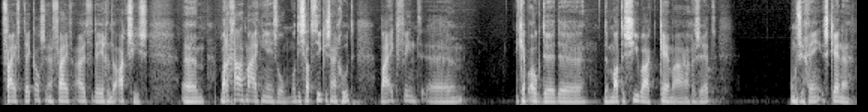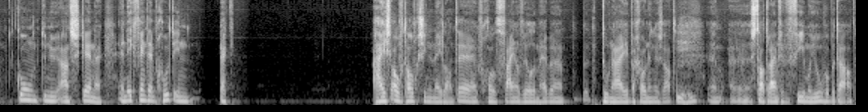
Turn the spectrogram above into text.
Vijf tackles en vijf uitverdedigende acties. Ehm, maar daar gaat het me eigenlijk niet eens om. Want die statistieken zijn goed. Maar ik vind... ehm, ik heb ook de, de, de Matesiwa cam aangezet. Om zich heen scannen. Continu aan het scannen. En ik vind hem goed in... Kijk, hij is over het hoofd gezien in Nederland. Hè. Het Feyenoord wilde hem hebben toen hij bij Groningen zat. Mhm. Um, uh, Stad Rijms heeft er 4 miljoen voor betaald.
